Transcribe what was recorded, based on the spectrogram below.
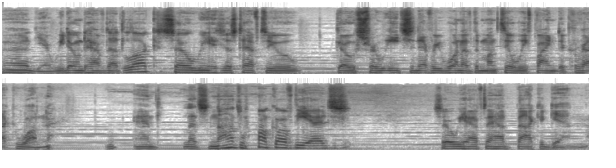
Yeah, we don't have that luck, so we just have to go through each and every one of them until we find the correct one. And let's not walk off the edge, so we have to head back again.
